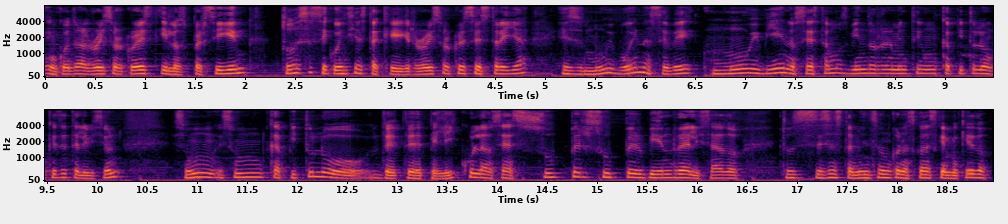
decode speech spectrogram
encuentran al Razor Crest y los persiguen toda esa secuencia hasta que el Razor Crest se estrella es muy buena, se ve muy bien. O sea, estamos viendo realmente un capítulo, aunque es de televisión, es un, es un capítulo de, película, o sea, súper, súper bien realizado. Entonces, esas también son con las cosas que me quedo.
